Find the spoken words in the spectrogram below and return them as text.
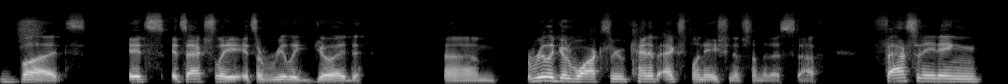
but it's it's actually it's a really good um, a really good walkthrough kind of explanation of some of this stuff. Fascinating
